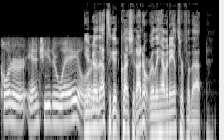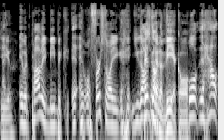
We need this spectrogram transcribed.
quarter inch either way, or you know, that's a good question. I don't really have an answer for that. Do you? It would probably be bec- eh, well. First of all, you you Depends also on gotta- the vehicle. Well, how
